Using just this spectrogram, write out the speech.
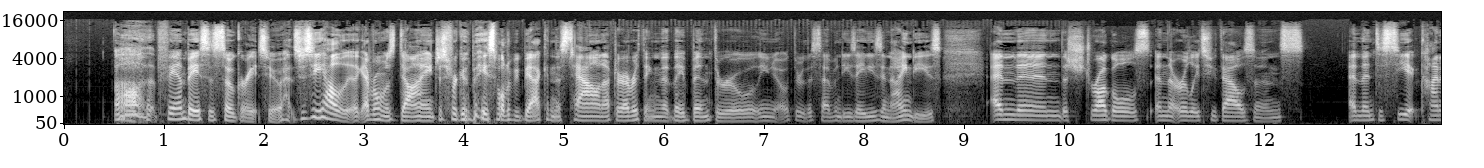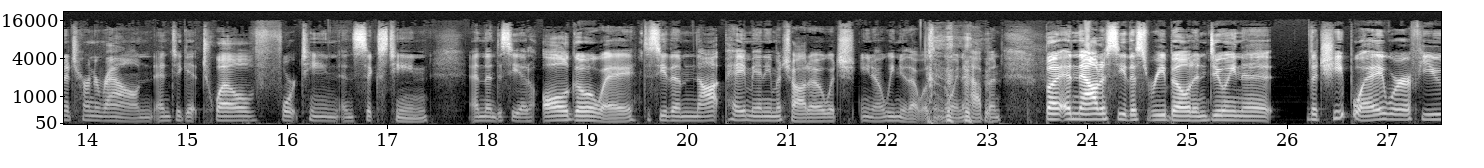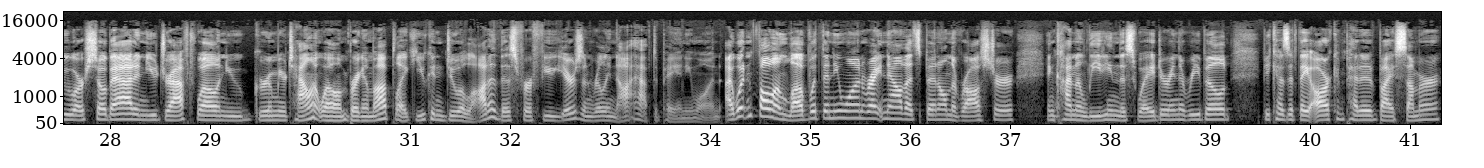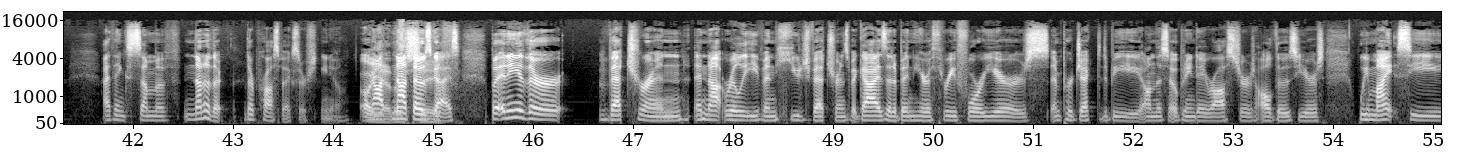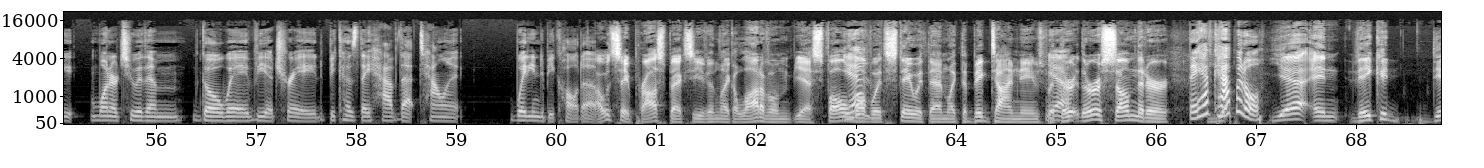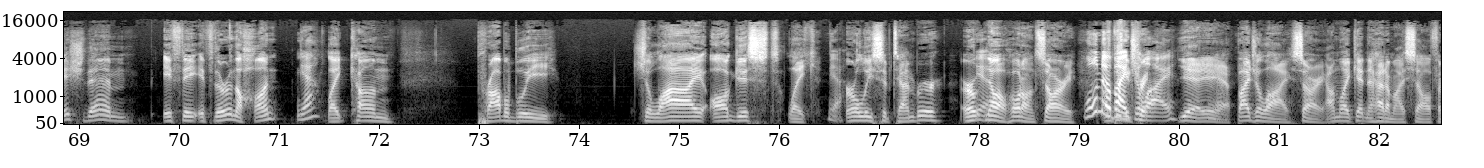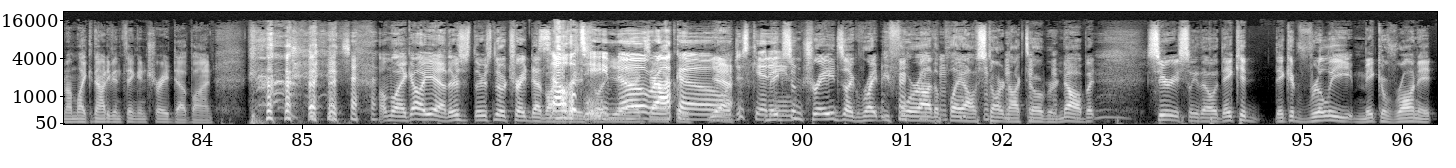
oh, that fan base is so great too. To see how like everyone was dying just for good baseball to be back in this town after everything that they've been through, you know, through the 70s, 80s, and 90s. And then the struggles in the early 2000s and then to see it kind of turn around and to get 12 14 and 16 and then to see it all go away to see them not pay manny machado which you know we knew that wasn't going to happen but and now to see this rebuild and doing it the cheap way where if you are so bad and you draft well and you groom your talent well and bring them up like you can do a lot of this for a few years and really not have to pay anyone i wouldn't fall in love with anyone right now that's been on the roster and kind of leading this way during the rebuild because if they are competitive by summer I think some of none of their their prospects are you know Oh, not they're not those safe. guys, but any of their veteran and not really even huge veterans, but guys that have been here three four years and projected to be on this opening day roster all those years, we might see one or two of them go away via trade because they have that talent waiting to be called up. I would say prospects, even like a lot of them, yes, fall in love with, stay with them, like the big time names. But Yeah. there there are some that are they have capital. yeah, and they could dish them if they if they're in the hunt. Yeah. like come probably July, August, like Yeah. early September. Or Yeah. no, hold on, sorry. We'll know by tra- July. yeah, yeah, yeah, by July. Sorry, I'm like getting ahead of myself, and I'm like not even thinking trade deadline. I'm like, oh yeah, there's there's no trade deadline. Sell the baseball. team. Yeah, No, exactly. Rocco. Yeah. Just kidding. Make some trades like right before uh, the playoffs start in October. No, but seriously though, they could they could really make a run at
